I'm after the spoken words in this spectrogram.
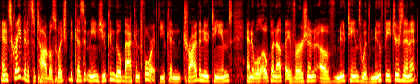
And it's great that it's a toggle switch because it means you can go back and forth. You can try the new Teams and it will open up a version of new Teams with new features in it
